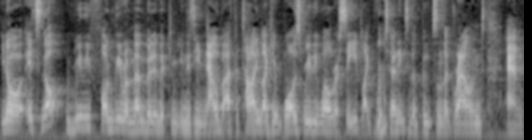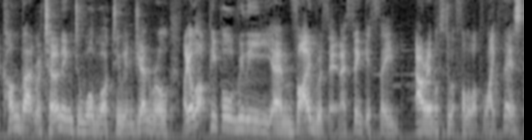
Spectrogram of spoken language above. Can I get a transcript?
you know, it's not really fondly remembered in the community now, but at the time, like, it was really well received, like, mm-hmm. returning to the boots on the ground, um, combat, returning to World War II in general. Like, a lot of people really um, vibe with it, and I think if they are able to do a follow up like this,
